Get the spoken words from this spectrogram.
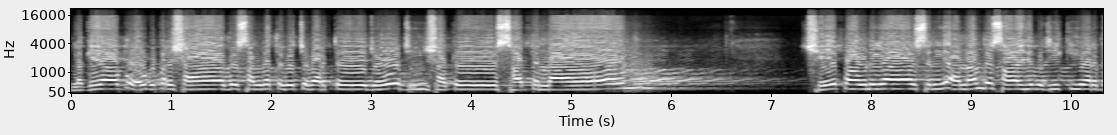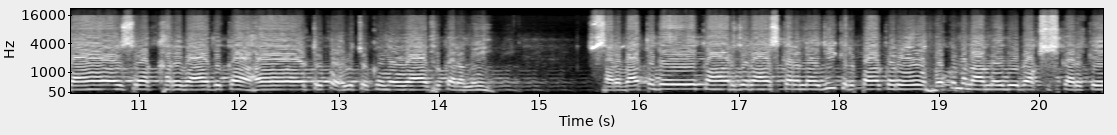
ਲੱਗਿਆ ਭੋਗ ਪ੍ਰਸ਼ਾਦ, ਸੰਗਤ ਵਿੱਚ ਵਰਤੇ, ਜੋ ਜੀ ਛਕੇ ਸਤਨਾਮ। ਛੇ ਪੌੜੀਆਂ ਸ੍ਰੀ ਆਨੰਦ ਸਾਹਿਬ ਜੀ ਕੀ ਅਰਦਾਸ, ਅੱਖਰ ਬਾਦ ਘਾਟ, ਭੁੱਲ ਚੁੱਕ ਮਾਫ ਕਰਨੀ। ਸਰਬੱਤ ਦੇ ਕਾਰਜ ਰਾਸ ਕਰਨੇ ਜੀ, ਕਿਰਪਾ ਕਰੋ ਹੁਕਮਨਾਮੇ ਦੀ ਬਖਸ਼ਿਸ਼ ਕਰਕੇ।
